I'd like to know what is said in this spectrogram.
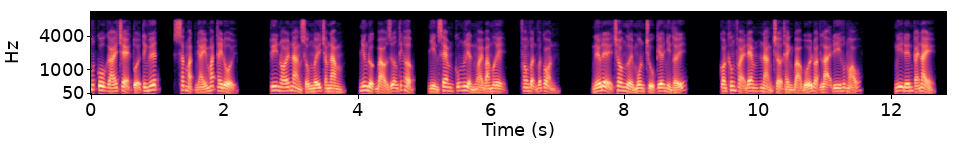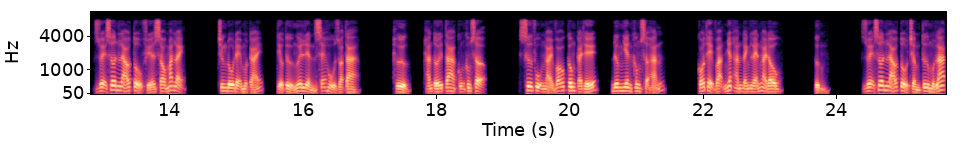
hút cô gái trẻ tuổi tinh huyết, sắc mặt nháy mắt thay đổi. Tuy nói nàng sống mấy trăm năm, nhưng được bảo dưỡng thích hợp, nhìn xem cũng liền ngoài ba mươi, phong vận vẫn còn. Nếu để cho người môn chủ kia nhìn thấy, còn không phải đem nàng trở thành bảo bối đoạt lại đi hút máu nghĩ đến cái này, duệ sơn lão tổ phía sau mắt lạnh. Trưng đô đệ một cái, tiểu tử ngươi liền sẽ hù dọa ta. Hừ, hắn tới ta cũng không sợ. Sư phụ ngài võ công cái thế, đương nhiên không sợ hắn. Có thể vạn nhất hắn đánh lén ngài đâu. Ừ m duệ sơn lão tổ trầm tư một lát,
